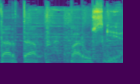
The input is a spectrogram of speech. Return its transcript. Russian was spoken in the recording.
Стартап по-русски.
